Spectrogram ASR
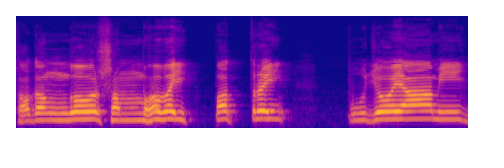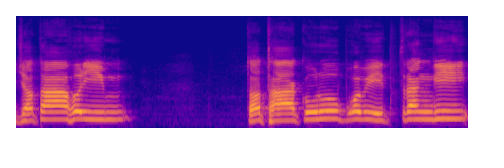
তদঙ্গ সম্ভবৈ পত্রৈ পূজয়ামি যথা হরিম। তথা কুরু পবিত্রাঙ্গী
